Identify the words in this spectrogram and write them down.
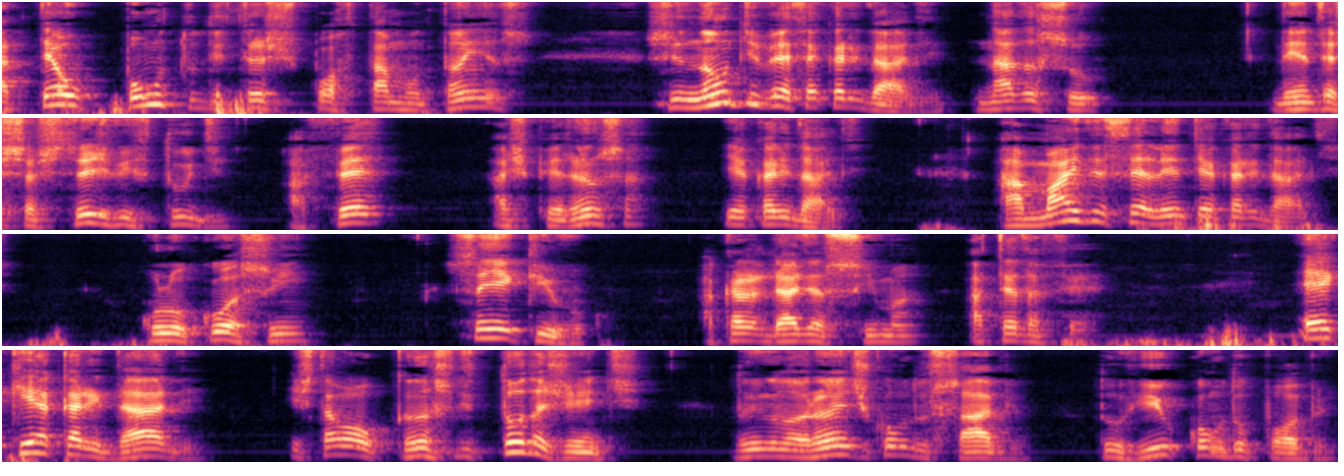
até o ponto de transportar montanhas, se não tivesse a caridade, nada sou. Dentre estas três virtudes, a fé, a esperança e a caridade. A mais excelente é a caridade. Colocou assim, sem equívoco, a caridade acima até da fé. É que a caridade está ao alcance de toda a gente, do ignorante como do sábio, do rico como do pobre,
